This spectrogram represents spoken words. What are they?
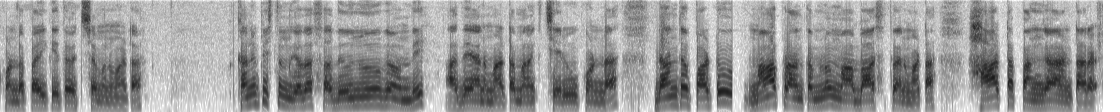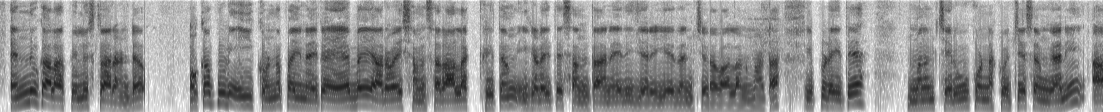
కొండపైకి అయితే వచ్చామన్నమాట. కనిపిస్తుంది కదా చదువునుగా ఉంది. అదే అనమాట మనకి చెరువు కొండ. దాంతోపాటు మా ప్రాంతంలో మా భాషతో అనమాట హాటపంగ అంటారు. ఎందుకు అలా పిలుస్తారంటే ఒకప్పుడు ఈ కొండపైన అయితే యాభై అరవై సంవత్సరాల క్రితం ఇక్కడైతే సంత అనేది జరిగేదని చెప్పేవాళ్ళనమాట ఇప్పుడైతే మనం చెరువు కొండకు వచ్చేసాం కానీ ఆ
